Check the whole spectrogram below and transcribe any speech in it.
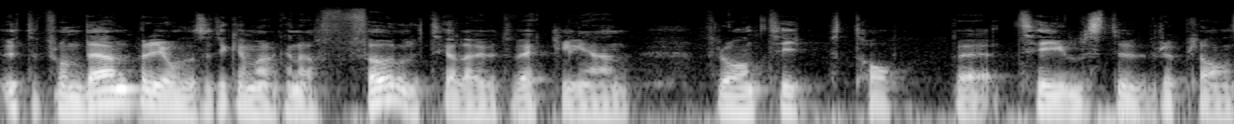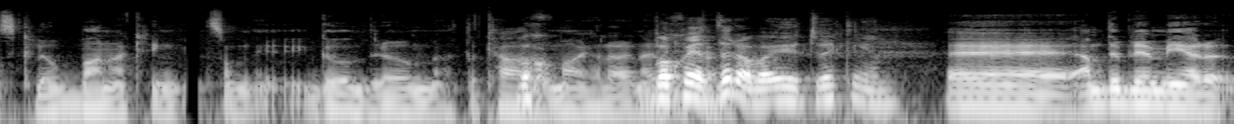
utifrån den perioden så tycker jag man kan ha följt hela utvecklingen från tipptopp till Stureplansklubbarna kring som Guldrummet och Karma. hela den här Vad skedde då? Vad är utvecklingen? Eh, det blev mer,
